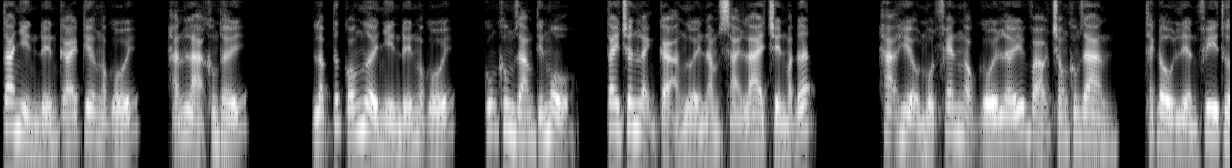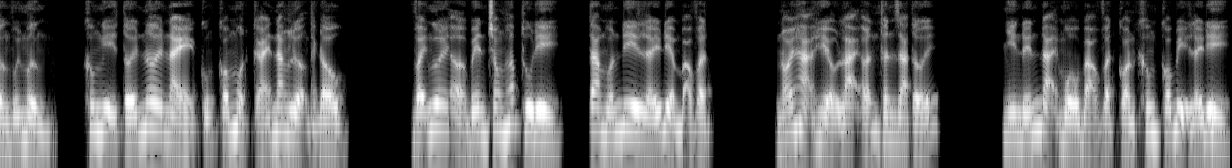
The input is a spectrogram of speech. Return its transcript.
ta nhìn đến cái kia ngọc gối, hắn là không thấy. Lập tức có người nhìn đến ngọc gối, cũng không dám tiến mổ, tay chân lạnh cả người nằm sải lai trên mặt đất. Hạ hiểu một phen ngọc gối lấy vào trong không gian, thạch đầu liền phi thường vui mừng, không nghĩ tới nơi này cũng có một cái năng lượng thạch đầu. Vậy ngươi ở bên trong hấp thu đi, ta muốn đi lấy điểm bảo vật. Nói hạ hiểu lại ẩn thân ra tới. Nhìn đến đại mồ bảo vật còn không có bị lấy đi,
